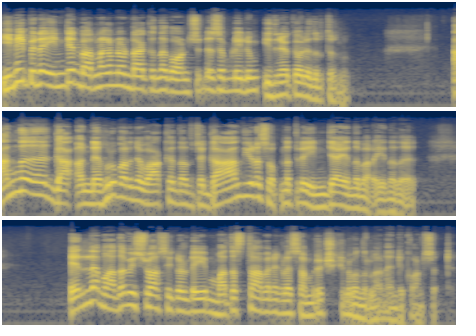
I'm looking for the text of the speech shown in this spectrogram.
ഇനി പിന്നെ ഇന്ത്യൻ ഭരണഘടന ഉണ്ടാക്കുന്ന കോൺസ്റ്റിറ്റ്യൂഷൻ അസംബ്ലിയിലും ഇതിനെയൊക്കെ അവർ എതിർത്തിരുന്നു. അന്ന് നെഹ്റു പറഞ്ഞ വാക്ക് എന്താണെന്ന് വെച്ചാൽ ഗാന്ധിയുടെ സ്വപ്നത്തിലെ ഇന്ത്യ എന്ന് പറയുന്നത് എല്ലാ മതവിശ്വാസികളുടെയും മതസ്ഥാപനങ്ങളെ സംരക്ഷിക്കണമെന്നുള്ളതാണ് എന്റെ കോൺസെപ്റ്റ്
